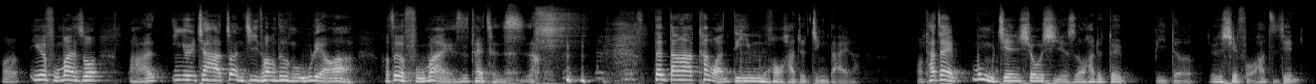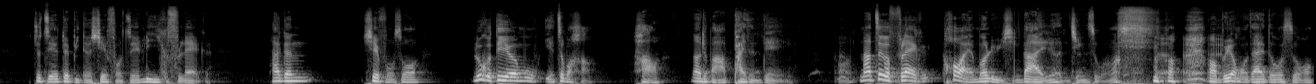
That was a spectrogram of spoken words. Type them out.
哦，因为福曼说啊，音乐家的传记通常都很无聊啊。哦，这个福曼也是太诚实了。但当他看完第一幕后，他就惊呆了。哦，他在幕间休息的时候，他就对彼得就是谢佛，他直接就直接对彼得谢佛直接立一个 flag。他跟谢佛说：“如果第二幕也这么好，好，那就把它拍成电影。”哦，那这个 flag 后来有没有履行，大家也就很清楚了嘛。哦，不用我再多说。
